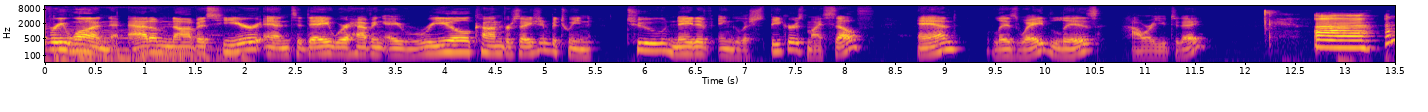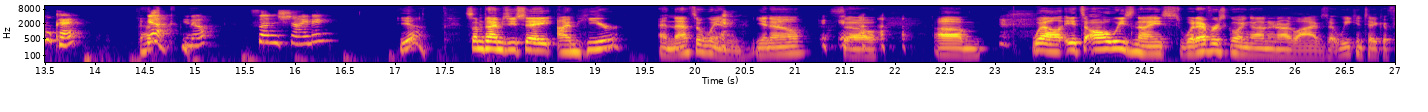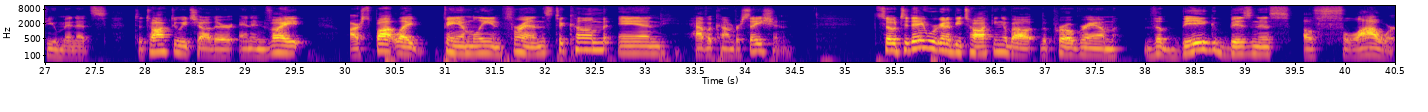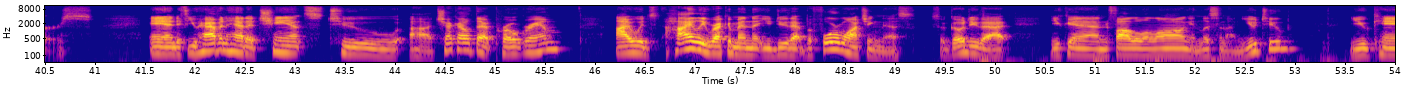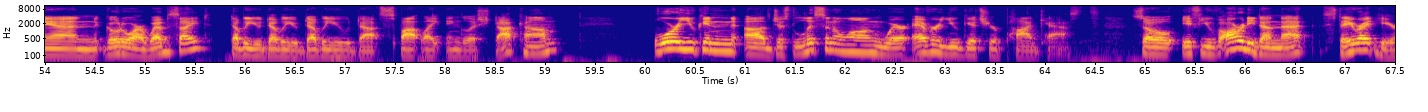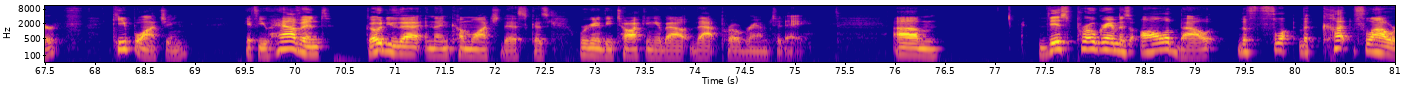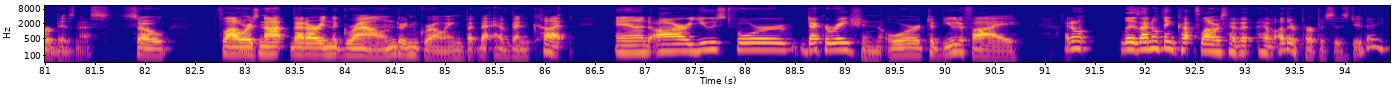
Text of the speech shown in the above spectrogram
everyone, Adam Navis here, and today we're having a real conversation between two native English speakers, myself and Liz Waid. Liz, how are you today? Uh, I'm okay. That's- yeah, you know, sun's shining. Yeah. Sometimes you say, I'm here, and that's a win, you know? So, um, well, it's always nice, whatever's going on in our lives, that we can take a few minutes to talk to each other and invite our Spotlight family and friends to come and have a conversation. So, today we're going to be talking about the program The Big Business of Flowers. And if you haven't had a chance to uh, check out that program, I would highly recommend that you do that before watching this. So go do that. You can follow along and listen on YouTube. You can go to our website, www.spotlightenglish.com, or you can uh, just listen along wherever you get your podcasts. So if you've already done that, stay right here, keep watching. If you haven't, go do that and then come watch this because we're going to be talking about that program today. Um, this program is all about the the cut flower business. So flowers not that are in the ground and growing, but that have been cut and are used for decoration or to beautify. I don't, Liz. I don't think cut flowers have have other purposes, do they?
